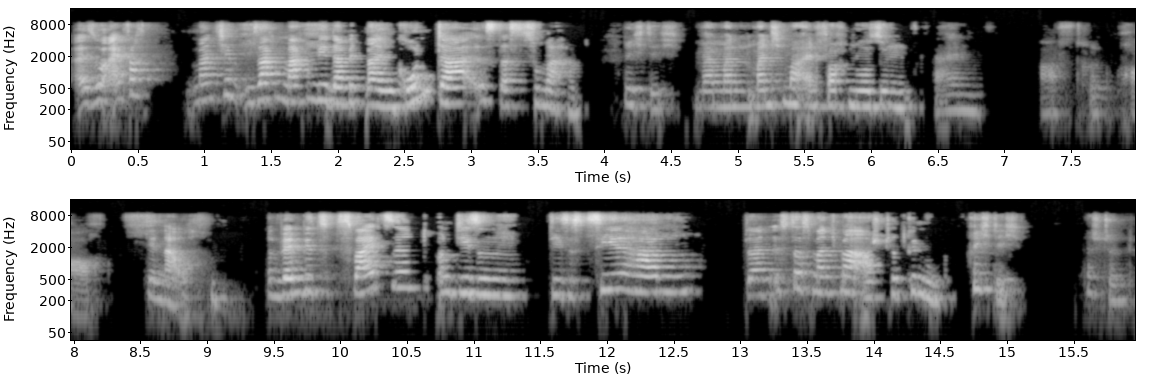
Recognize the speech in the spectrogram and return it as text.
also einfach, manche Sachen machen wir, damit mal ein Grund da ist, das zu machen. Richtig. Weil man manchmal einfach nur so einen kleinen Auftritt braucht. Genau. Und wenn wir zu zweit sind und diesen, dieses Ziel haben, dann ist das manchmal Arschtritt genug. Richtig. Das stimmt.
